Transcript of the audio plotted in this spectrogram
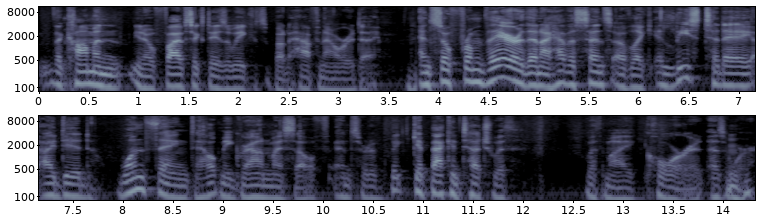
the common, you know, five six days a week, it's about a half an hour a day. And so from there, then I have a sense of like at least today I did one thing to help me ground myself and sort of get back in touch with with my core, as it mm-hmm. were.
